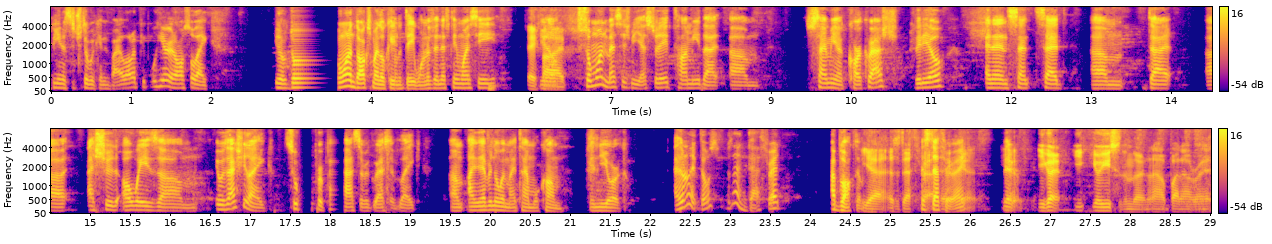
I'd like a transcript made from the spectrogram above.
be in a situation where we can invite a lot of people here, and also like, you know, don't, don't want to dox my location day one of the NFT NYC. Day You know, five. someone messaged me yesterday telling me that um, sent me a car crash video, and then sent said um, that uh, I should always. Um, it was actually like super passive aggressive. Like um, I never know when my time will come in New York. I don't know. That was was that a death threat? I blocked them. Yeah, as a death threat. It's death threat, right? yeah. Yeah. You got you, you're used to them though now by now, right?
